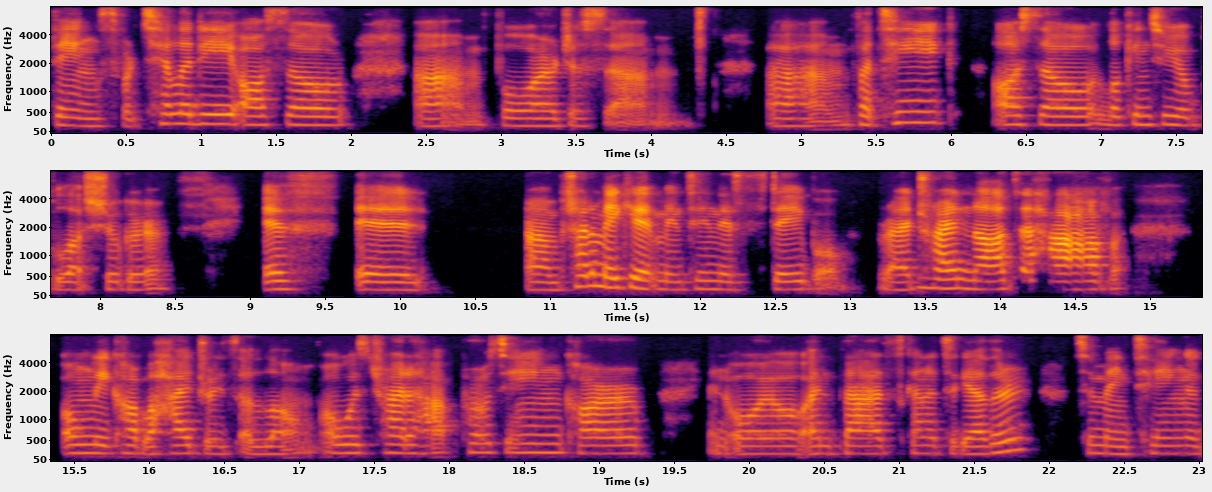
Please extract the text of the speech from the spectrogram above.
things. Fertility also, um, for just um, um, fatigue. Also look into your blood sugar. If it um, try to make it maintain it stable, right? Mm-hmm. Try not to have only carbohydrates alone. Always try to have protein, carb, and oil and fats kind of together to maintain a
